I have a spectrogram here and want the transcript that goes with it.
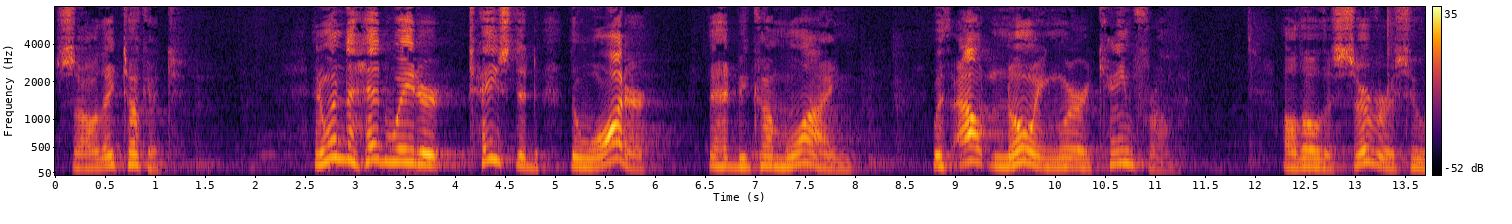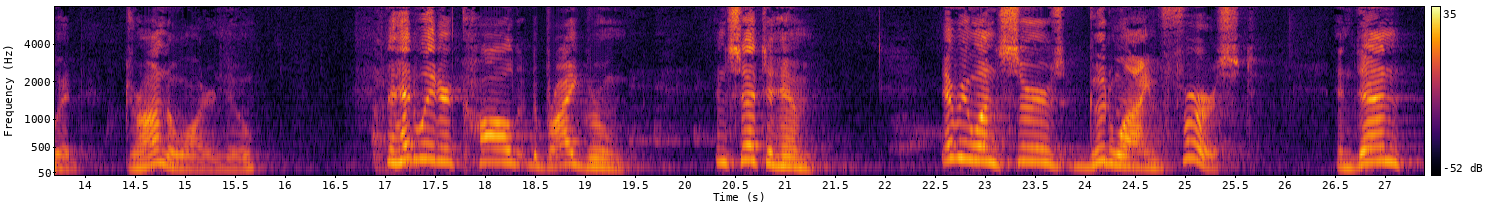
So they took it. And when the head waiter tasted the water that had become wine, without knowing where it came from, although the servers who had drawn the water knew, the head waiter called the bridegroom and said to him, Everyone serves good wine first, and then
